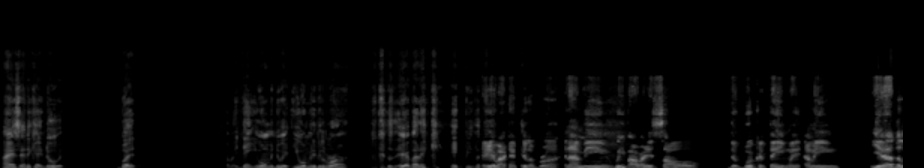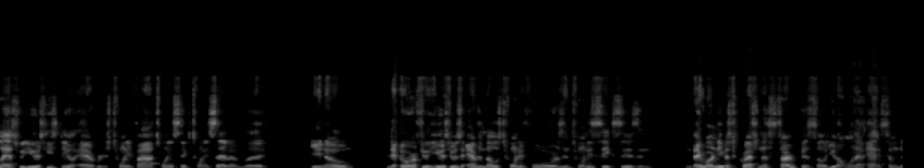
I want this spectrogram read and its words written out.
I ain't saying they can't do it, but I mean, you want me to do it? You want me to be LeBron? Because everybody can't be. LeBron. Everybody can feel LeBron. And I mean, we've already saw the Booker thing when I mean, yeah, the last few years he still averaged 25, 26, 27, but you know, there were a few years he was averaging those 24s and 26s and they weren't even scratching the surface. So you don't want to ask him to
